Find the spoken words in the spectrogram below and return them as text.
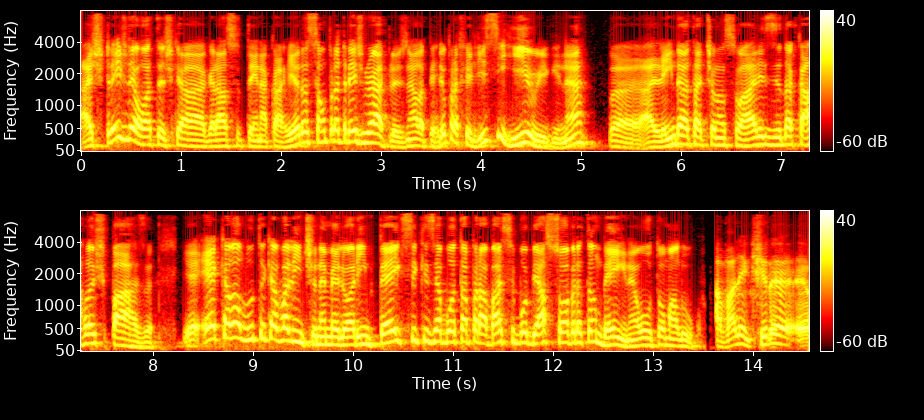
as três derrotas que a Graça tem na carreira são para três grapplers, né? Ela perdeu para Felice Hewig, né? Além da Tatiana Soares e da Carla Esparza. É, é aquela luta que a Valentina é melhor em pé e que se quiser botar para baixo, se bobear, sobra também, né? Ou tô maluco? A Valentina é,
